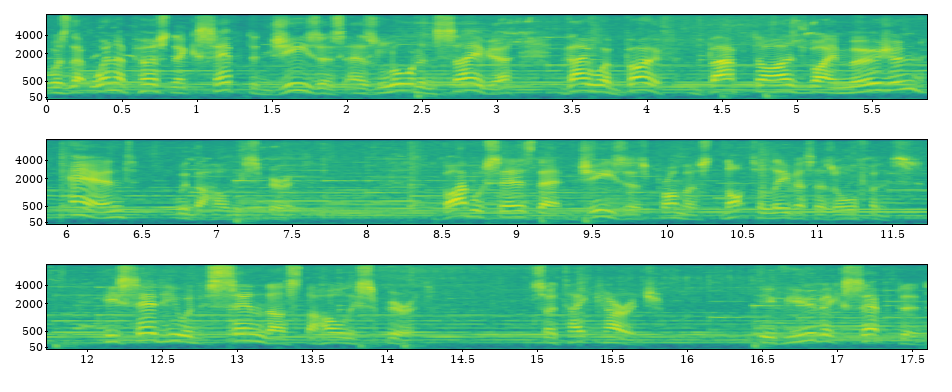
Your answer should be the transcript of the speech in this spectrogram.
was that when a person accepted Jesus as Lord and Savior, they were both baptized by immersion and with the Holy Spirit. The Bible says that Jesus promised not to leave us as orphans. He said He would send us the Holy Spirit. So take courage. If you've accepted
